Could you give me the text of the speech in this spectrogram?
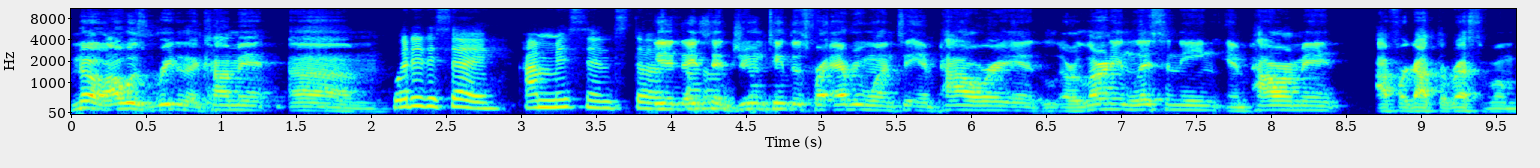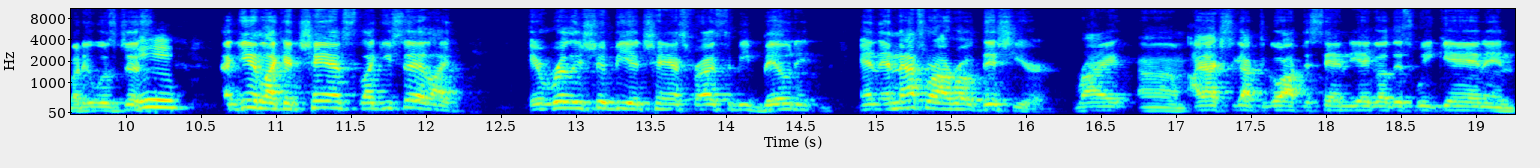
No, I was reading a comment. Um, What did it say? I'm missing stuff. Yeah, they said Juneteenth is for everyone to empower and or learning, listening, empowerment. I forgot the rest of them, but it was just Yeah. again like a chance, like you said, like it really should be a chance for us to be building, and and that's what I wrote this year, right? Um, I actually got to go out to San Diego this weekend and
